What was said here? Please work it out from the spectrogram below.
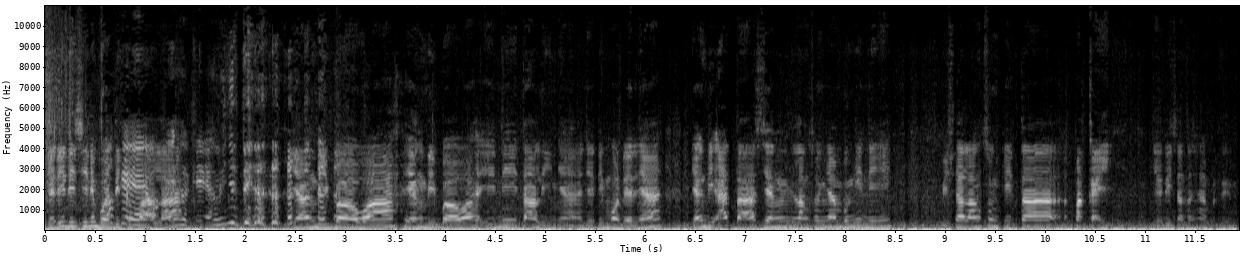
Jadi di sini buat di Oke, kepala, aku nyetir. yang di bawah, yang di bawah ini talinya. Jadi modelnya yang di atas yang langsung nyambung ini bisa langsung kita pakai. Jadi contohnya seperti ini.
